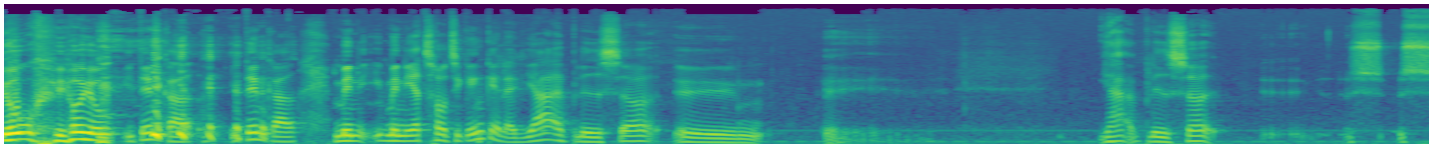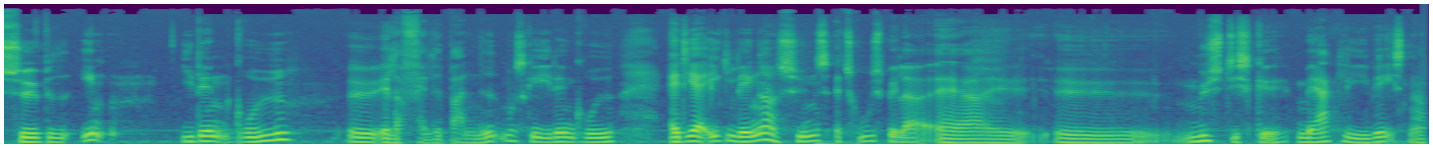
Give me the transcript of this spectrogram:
Jo, jo, jo, i den grad. i den grad. Men, men jeg tror til gengæld, at jeg er blevet så... Øh, øh, jeg er blevet så øh, søbet ind i den gryde, øh, eller faldet bare ned måske i den gryde, at jeg ikke længere synes, at skuespillere er øh, øh, mystiske, mærkelige væsener.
